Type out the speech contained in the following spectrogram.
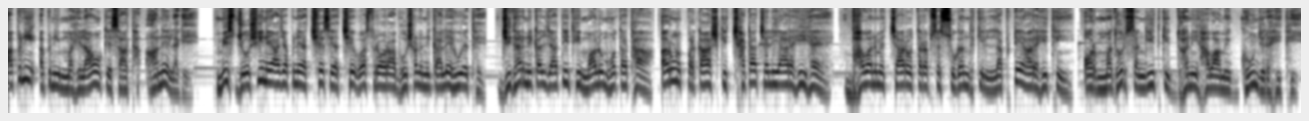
अपनी अपनी महिलाओं के साथ आने लगे। मिस जोशी ने आज अपने अच्छे से अच्छे वस्त्र और आभूषण निकाले हुए थे। जिधर निकल जाती थी, मालूम होता था, अरुण प्रकाश की छटा चली आ रही है। भवन में चारों तरफ़ से सुगंध की लपटें आ रही थीं और मधुर संगीत की ध्वनि हवा में गूंज रही थी।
